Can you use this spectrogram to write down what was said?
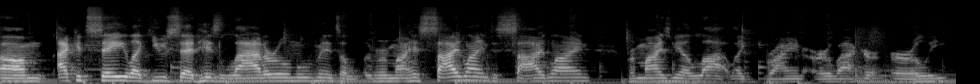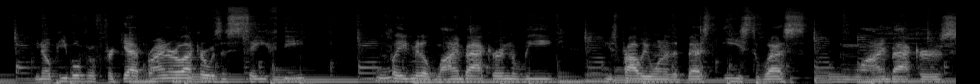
Um, I could say, like you said, his lateral movement, a remind his sideline to sideline reminds me a lot like Brian Urlacher early. You know, people forget Brian Urlacher was a safety, played middle linebacker in the league. He was probably one of the best East-West linebackers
